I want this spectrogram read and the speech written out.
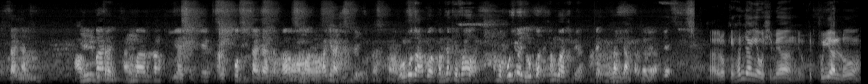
비싸지 않습니다. 아, 일반 비싸- 강마루랑 비교했을 때 결코 비싸지 않는 거 한번 확인하실 수도 있을 것 같아요. 아, 올고도 한번 검색해서 한번 보시면 좋을 것 같아요. 참고하시면. 네, 감사합니다. 감사합니다. 네. 자, 이렇게 현장에 오시면 이렇게 VR로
